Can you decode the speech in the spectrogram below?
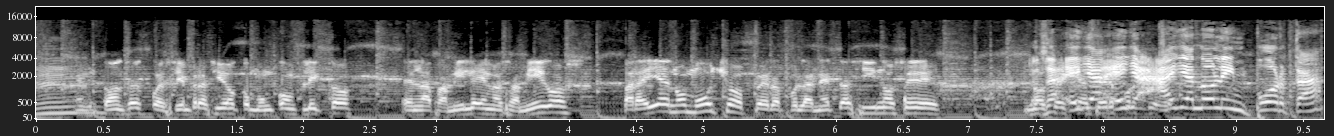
Mm. Entonces pues siempre ha sido como un conflicto en la familia y en los amigos. Para ella no mucho, pero pues la neta sí no sé. No o sea, sé qué ella, hacer ella, porque- a ella no le importa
